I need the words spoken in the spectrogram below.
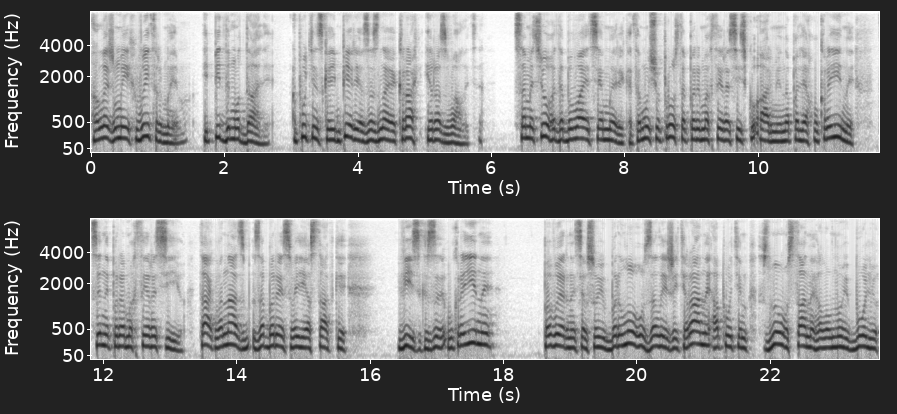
Але ж ми їх витримаємо і підемо далі. А Путінська імперія зазнає крах і розвалиться. Саме цього добивається Америка, тому що просто перемогти російську армію на полях України це не перемогти Росію. Так, вона забере свої остатки військ з України, повернеться в свою берлогу, залежить рани, а потім знову стане головною болю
